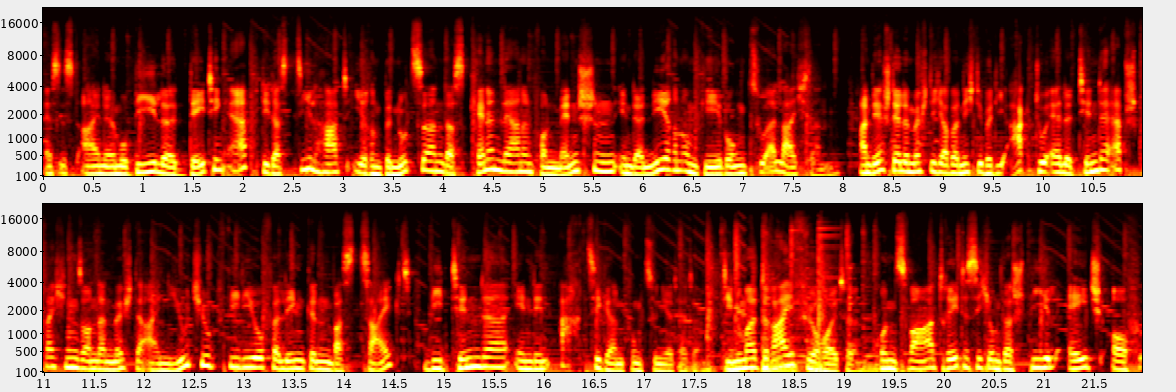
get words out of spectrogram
Es ist eine mobile Dating-App, die das Ziel hat, ihren Benutzern das Kennenlernen von Menschen in der näheren Umgebung zu erleichtern. An der Stelle möchte ich aber nicht über die aktuelle Tinder-App sprechen, sondern möchte ein YouTube-Video verlinken, was zeigt, wie Tinder in den 80ern funktioniert hätte. Die Nummer 3 für heute. Und zwar dreht es sich um das Spiel Age of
